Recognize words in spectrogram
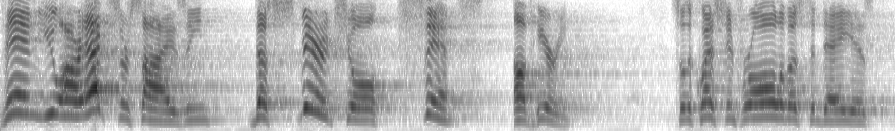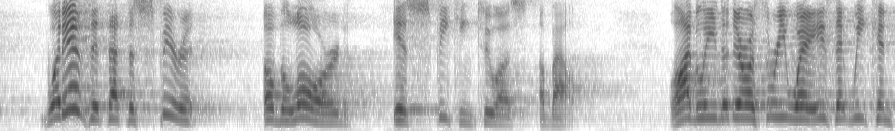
then you are exercising the spiritual sense of hearing. So, the question for all of us today is what is it that the Spirit of the Lord is speaking to us about? Well, I believe that there are three ways that we can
